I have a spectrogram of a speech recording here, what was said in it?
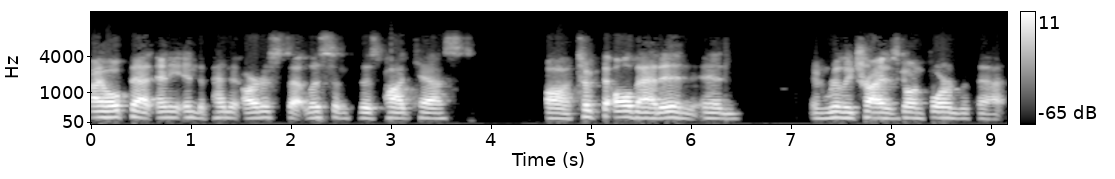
I hope that any independent artists that listen to this podcast uh, took the, all that in and and really tries going forward with that.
